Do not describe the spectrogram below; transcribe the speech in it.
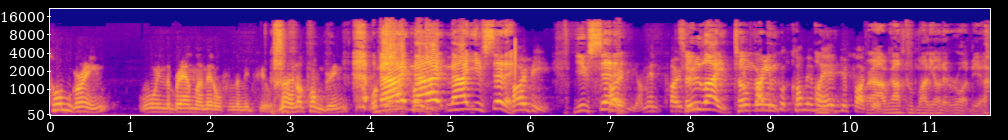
Tom Green will win the Brownlow medal from the midfield. No, not Tom Green. What's No, no, no. You've said it. Toby. You've said it. Toby. it. I meant Toby. Too late. Tom You Green. put Tom in my head, you fucker. Bro, I'm going to put money on it right now.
